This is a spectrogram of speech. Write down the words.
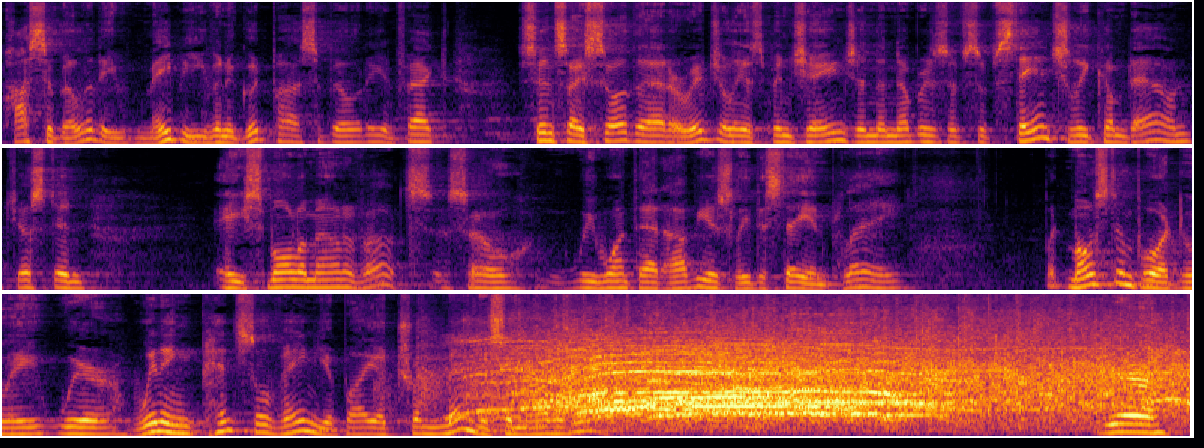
possibility, maybe even a good possibility. In fact, since I saw that originally, it's been changed and the numbers have substantially come down just in a small amount of votes. So we want that obviously to stay in play. But most importantly, we're winning Pennsylvania by a tremendous amount of votes. We're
